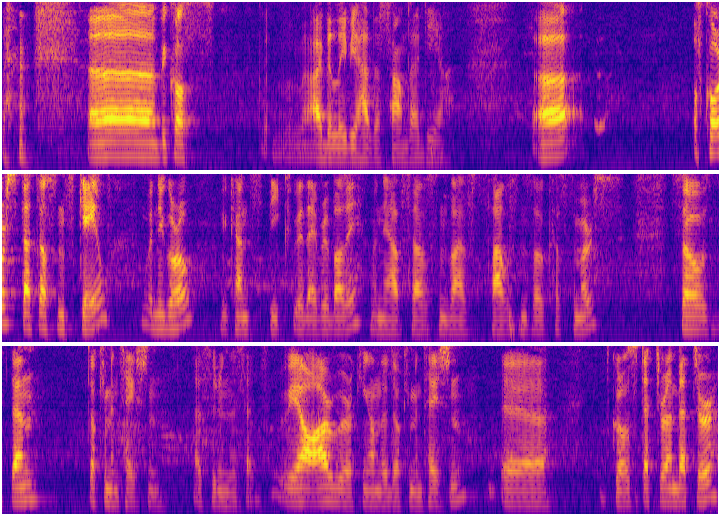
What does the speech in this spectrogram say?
uh, because I believe we had a sound idea. Uh, of course, that doesn't scale when you grow. You can't speak with everybody when you have thousands, thousands of customers. So then, documentation, as Rune said. We are working on the documentation. Uh, it grows better and better.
